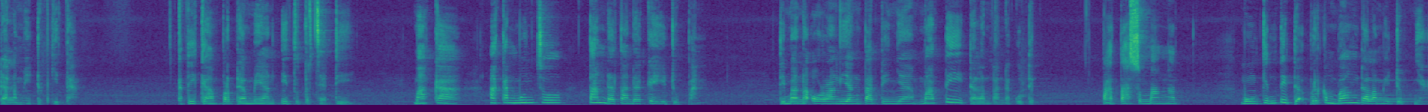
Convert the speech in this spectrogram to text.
dalam hidup kita ketika perdamaian itu terjadi, maka akan muncul tanda-tanda kehidupan, di mana orang yang tadinya mati dalam tanda kutip, patah semangat, mungkin tidak berkembang dalam hidupnya.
